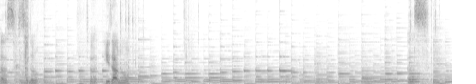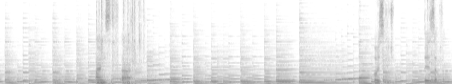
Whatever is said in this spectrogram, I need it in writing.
Teraz chcę do, do Iranu. Teraz państwa To jest zapewne.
